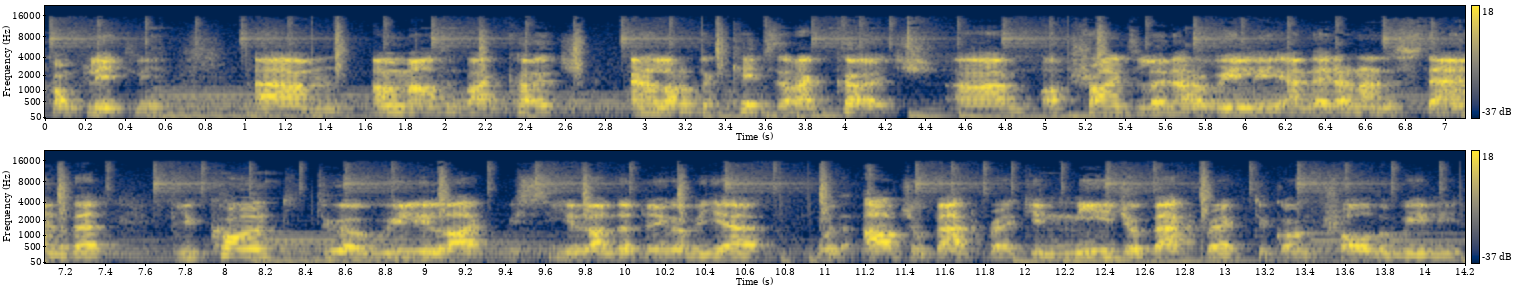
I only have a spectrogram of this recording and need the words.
completely. Um, I'm a mountain bike coach and a lot of the kids that I coach um, are trying to learn how to wheelie and they don't understand that you can't do a wheelie like we see Jolanda doing over here without your back brake. You need your back brake to control the wheelie.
